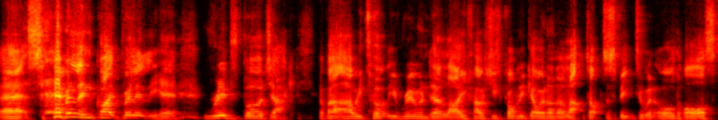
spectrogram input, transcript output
Uh, Sarah Lynn quite brilliantly here ribs Bojack about how he totally ruined her life, how she's probably going on a laptop to speak to an old horse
